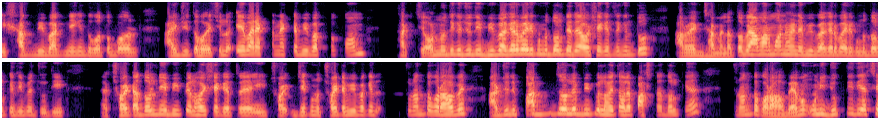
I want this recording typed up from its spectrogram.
এই সাত বিভাগ নিয়ে কিন্তু গতবার আয়োজিত হয়েছিল। এবার একটা না একটা বিভাগ তো কম থাকছে। অন্যদিকে যদি বিভাগের বাইরে কোনো দলকে দেওয়া হয়, সেক্ষেত্রে কিন্তু আরও এক ঝামেলা। তবে আমার মনে হয় না বিভাগের বাইরে কোনো দলকে দিবে। যদি ছয়টা দল নিয়ে বিপিএল হয়, সেক্ষেত্রে এই ছয় যে কোনো ছয়টা বিভাগে চূড়ান্ত করা হবে। আর যদি পাঁচ দলে বিপিএল হয়, তাহলে পাঁচটা দলকে চূড়ান্ত করা হবে। এবং উনি যুক্তি দিয়েছে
